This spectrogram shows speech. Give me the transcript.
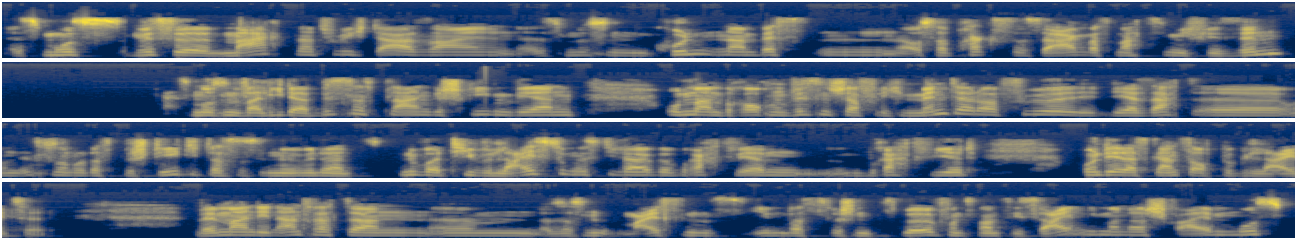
Es muss gewisse Markt natürlich da sein. Es müssen Kunden am besten aus der Praxis sagen, was macht ziemlich viel Sinn. Es muss ein valider Businessplan geschrieben werden und man braucht einen wissenschaftlichen Mentor dafür, der sagt äh, und insbesondere das bestätigt, dass es eine innovative Leistung ist, die da gebracht werden, gebracht wird und der das Ganze auch begleitet. Wenn man den Antrag dann, ähm, also das sind meistens irgendwas zwischen 12 und 20 Seiten, die man da schreiben muss,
